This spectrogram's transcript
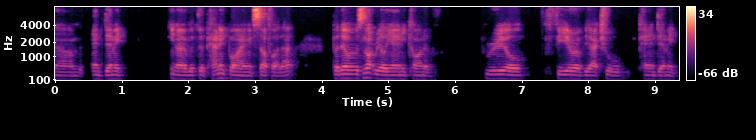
um, the pandemic, you know, with the panic buying and stuff like that. But there was not really any kind of real fear of the actual pandemic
